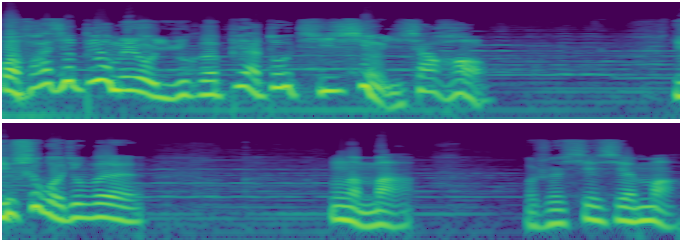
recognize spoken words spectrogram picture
我发现并没有余额变动提醒一下哈。于是我就问我妈：“我说谢谢妈，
